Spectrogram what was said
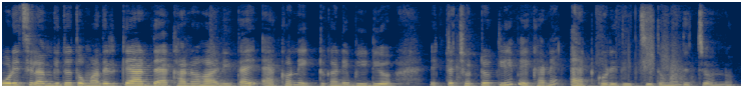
করেছিলাম, কিন্তু তোমাদেরকে আর দেখানো হয়নি। তাই এখন একটুখানি ভিডিও একটা ছোট্ট ক্লিপ এখানে অ্যাড করে দিচ্ছি তোমাদের জন্য।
